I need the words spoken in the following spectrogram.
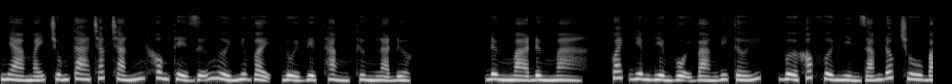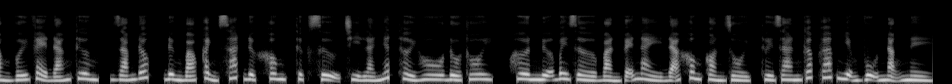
nhà máy chúng ta chắc chắn không thể giữ người như vậy, đuổi việc thẳng thừng là được. Đừng mà đừng mà, Quách điềm điềm vội vàng đi tới, vừa khóc vừa nhìn giám đốc Chu bằng với vẻ đáng thương, giám đốc đừng báo cảnh sát được không, thực sự chỉ là nhất thời hô đồ thôi, hơn nữa bây giờ bản vẽ này đã không còn rồi, thời gian gấp gáp nhiệm vụ nặng nề,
